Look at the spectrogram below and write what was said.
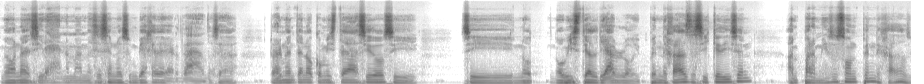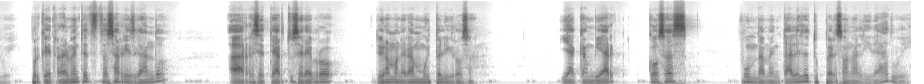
me van a decir, "Ah, no mames, ese no es un viaje de verdad. O sea, realmente no comiste ácido si, si no, no viste al diablo. Y pendejadas así que dicen, para mí eso son pendejadas, güey. Porque realmente te estás arriesgando a resetear tu cerebro de una manera muy peligrosa y a cambiar cosas fundamentales de tu personalidad, güey.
